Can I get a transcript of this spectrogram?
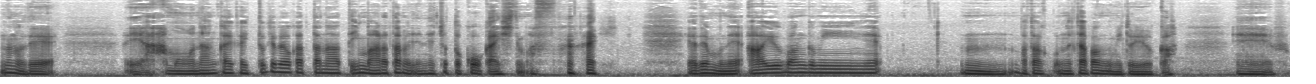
なのでいやもう何回か言っとけばよかったなって今改めてねちょっと後悔してます。はい。いやでもねああいう番組ねうんまたネタ番組というか、えー、復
